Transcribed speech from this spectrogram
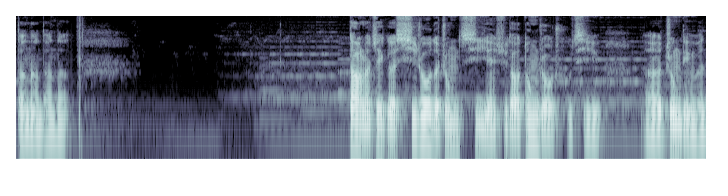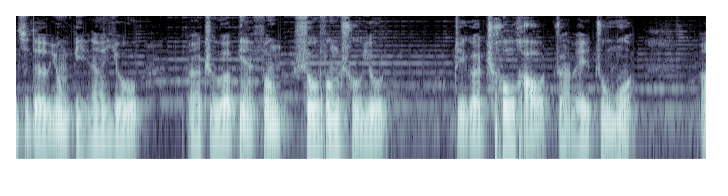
等等等等。到了这个西周的中期，延续到东周初期，呃，中鼎文字的用笔呢，由呃折变锋，收锋处由这个抽毫转为注墨，啊，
